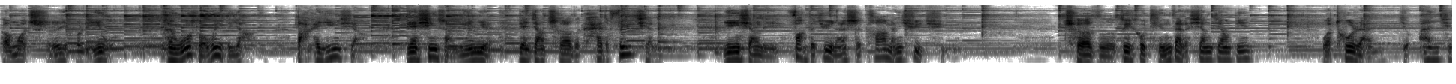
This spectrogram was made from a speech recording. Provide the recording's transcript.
高墨池也不理我，很无所谓的样子，打开音响，边欣赏音乐，边将车子开得飞起来。音响里放的居然是《卡门序曲》。车子最后停在了湘江边，我突然就安静。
